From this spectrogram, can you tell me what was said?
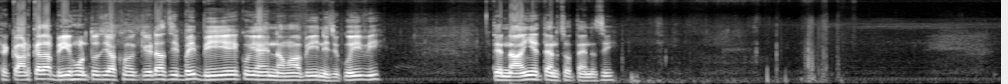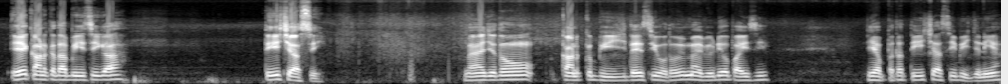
ਤੇ ਕਣਕ ਦਾ ਬੀ ਹੁਣ ਤੁਸੀਂ ਆਖੋਗੇ ਕਿਹੜਾ ਸੀ? ਬਈ ਬੀ ਇਹ ਕੋਈ ਐ ਨਵਾਂ ਬੀ ਨਹੀਂ ਸੀ, ਕੋਈ ਵੀ। ਤੇ ਨਾ ਹੀ ਇਹ 303 ਸੀ ਇਹ ਕਣਕ ਦਾ ਬੀ ਸੀਗਾ 3086 ਮੈਂ ਜਦੋਂ ਕਣਕ ਬੀਜਦੇ ਸੀ, ਉਦੋਂ ਵੀ ਮੈਂ ਵੀਡੀਓ ਪਾਈ ਸੀ ਵੀ ਆਪਾਂ ਤਾਂ 3086 ਬੀਜਣੀ ਆ।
